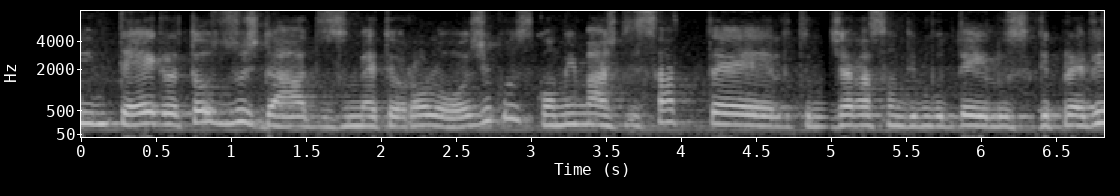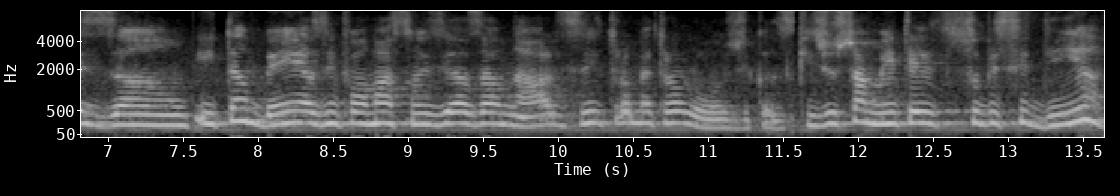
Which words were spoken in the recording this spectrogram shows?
integra todos os dados meteorológicos meteorológicos, como imagem de satélite, geração de modelos de previsão e também as informações e as análises hidrometeorológicas, que justamente subsidia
